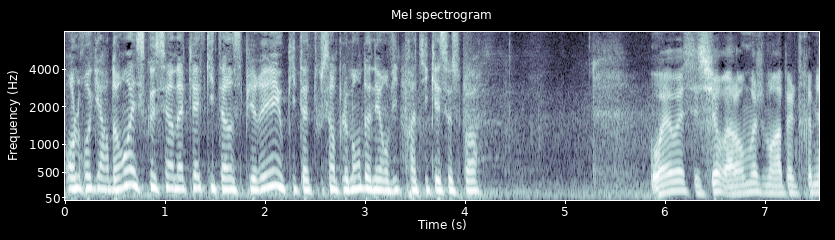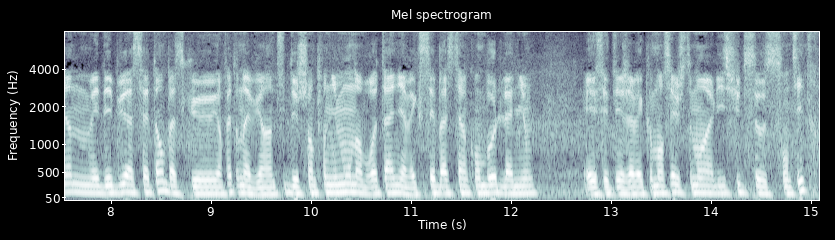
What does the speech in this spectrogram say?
en le regardant? Est-ce que c'est un athlète qui t'a inspiré ou qui t'a tout simplement donné envie de pratiquer ce sport? Ouais, ouais, c'est sûr. Alors moi, je me rappelle très bien de mes débuts à 7 ans parce que en fait, on avait un titre de champion du monde en Bretagne avec Sébastien Combeau de Lannion Et c'était, j'avais commencé justement à l'issue de son titre.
